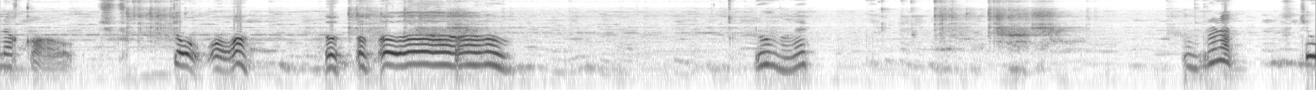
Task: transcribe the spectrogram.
gonna go. Oh, oh, oh, oh, oh. Duh, ngelag. Granat. Cu.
